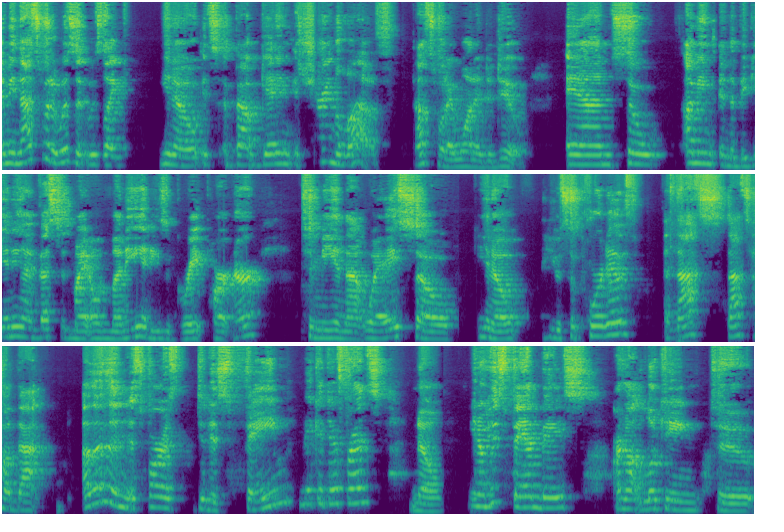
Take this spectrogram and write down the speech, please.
I mean that's what it was. It was like you know, it's about getting, it's sharing the love. That's what I wanted to do. And so, I mean, in the beginning, I invested my own money and he's a great partner to me in that way. So, you know, he was supportive and that's, that's how that, other than as far as did his fame make a difference? No. You know, his fan base are not looking to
